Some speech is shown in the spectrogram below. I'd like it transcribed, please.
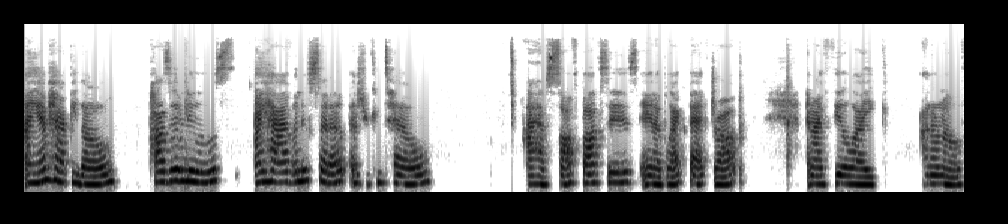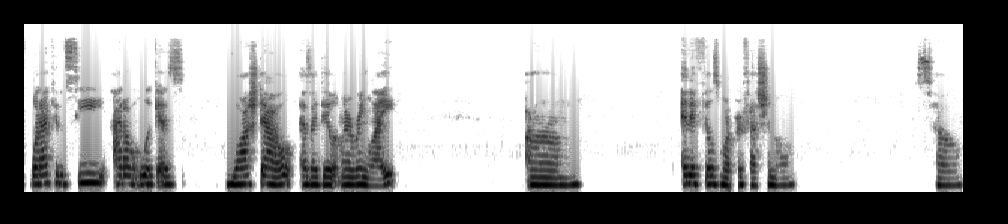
I am happy though. Positive news. I have a new setup as you can tell. I have soft boxes and a black backdrop. And i feel like i don't know if what i can see i don't look as washed out as i did with my ring light. Um and it feels more professional. So,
